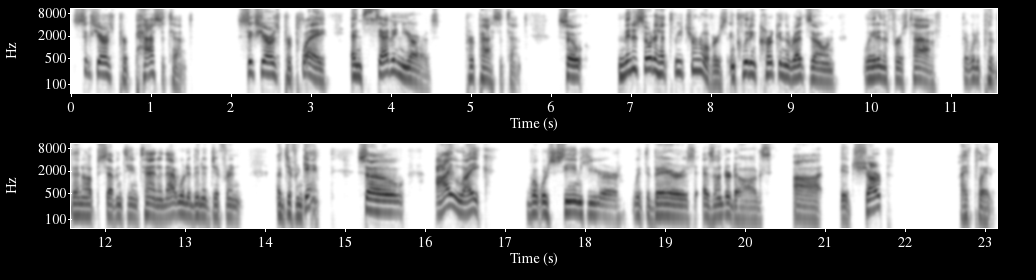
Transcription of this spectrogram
six yards per pass attempt, six yards per play and seven yards per pass attempt. So Minnesota had three turnovers, including Kirk in the red zone late in the first half. That would have put them up 17-10, and that would have been a different a different game. So I like what we're seeing here with the Bears as underdogs. Uh, it's sharp. I've played it.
